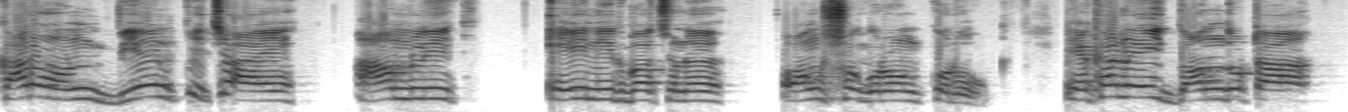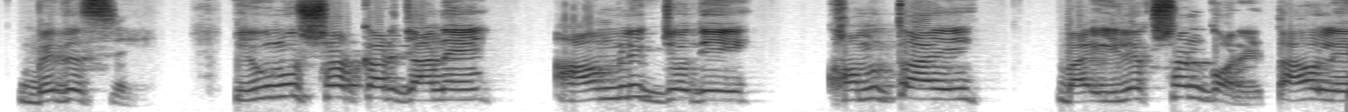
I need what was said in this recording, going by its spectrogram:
কারণ বিএনপি চায় আওয়ামী লীগ এই নির্বাচনে অংশগ্রহণ করুক। এখানে এই দ্বন্দ্বটা বেঁধেছে। ইউনুস সরকার জানে আওয়ামী লীগ যদি ক্ষমতায় বা ইলেকশন করে, তাহলে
